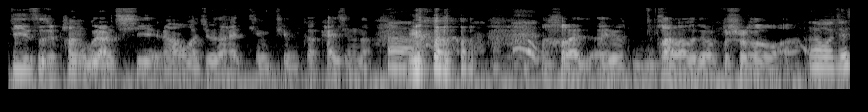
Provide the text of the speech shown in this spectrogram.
第一次去攀五点七，然后我觉得还挺挺开开心的。嗯，后来哎呦不攀了，我觉得不适合我。呃，我觉得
